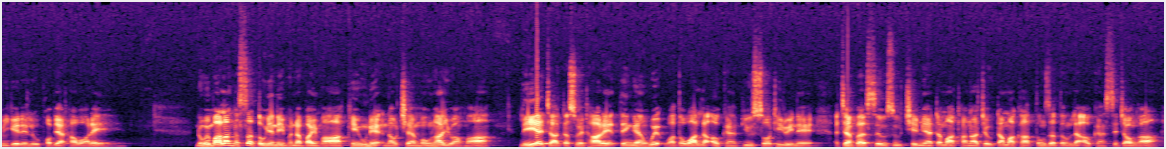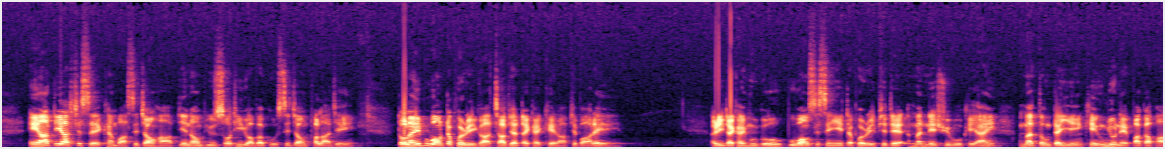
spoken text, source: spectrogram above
မိခဲ့တယ်လို့ဖော်ပြထားပါတယ်။နိုဝင်ဘာလ23ရက်နေ့မနက်ပိုင်းမှာခင်ဦးနယ်အနောက်ချမ်းမုံလာရွာမှာလေးရက်ကြာတက်ဆွဲထားတဲ့သင်္ကန်းဝစ်ဝါတော်ဝလက်အောက်ခံပြူစောထီတွေနဲ့အကြမ်းဖက်စစ်အုပ်စုခြေမြန်တပ်မဌာနချုပ်တမခ33လက်အောက်ခံစစ်ကြောင်းကအင်အား180ခန့်ပါစစ်ကြောင်းဟာပြင်တော်ပြူစောထီရွာဘက်ကိုစစ်ကြောင်းထွက်လာချိန်တော်လိုင်းပူပေါင်းတပ်ဖွဲ့တွေကကြားပြတ်တိုက်ခိုက်ခဲ့တာဖြစ်ပါတယ်။ အဲ့ဒီတိုက်ခိုက်မှုကိုပူပေါင်းစစ်စင်ရေးတပ်ဖွဲ့တွေဖြစ်တဲ့အမှတ်1ရွှေဘိုခရိုင်အမှတ်3တပ်ရင်ခင်ဦးမြို့နယ်ပကဖာ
